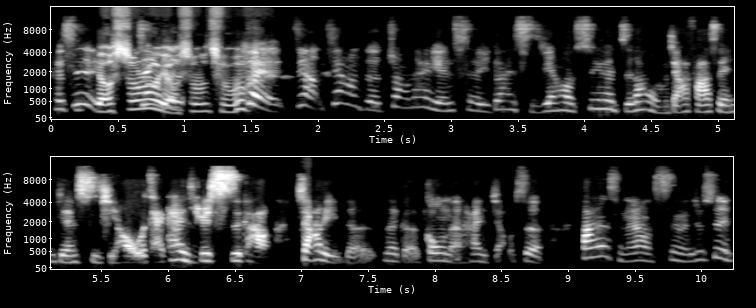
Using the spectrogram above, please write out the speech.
可是 有输入有输出，对，这样这样的状态延迟了一段时间后，是因为直到我们家发生一件事情后，我才开始去思考家里的那个功能和角色。发生什么样的事呢？就是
